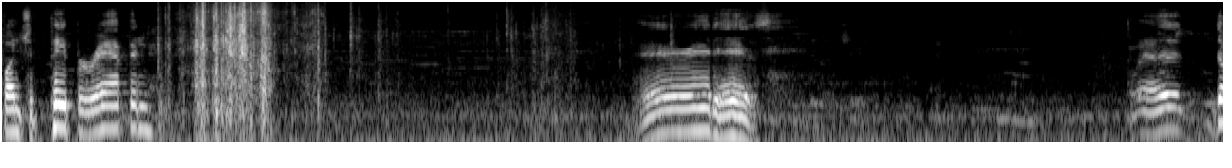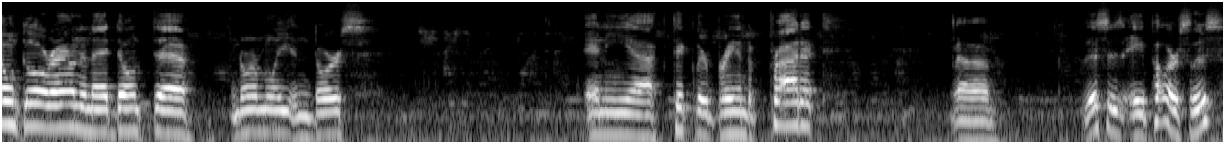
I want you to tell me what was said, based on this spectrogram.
Bunch of paper wrapping. And I don't uh, normally endorse any uh, particular brand of product. Uh, this is a power sluice,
